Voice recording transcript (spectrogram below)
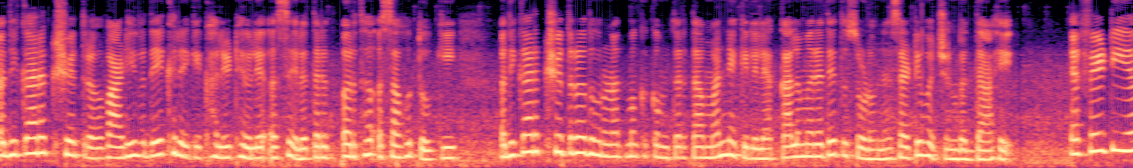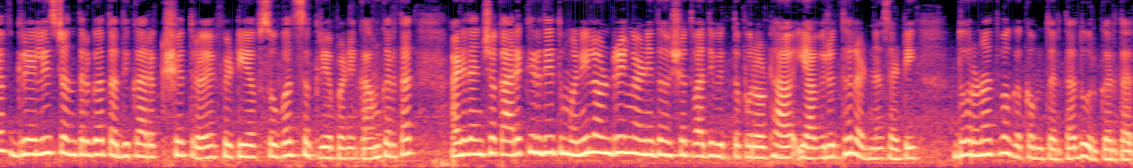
अधिकार क्षेत्र वाढीव देखरेखीखाली ठेवले असेल तर अर्थ असा होतो की अधिकार क्षेत्र धोरणात्मक कमतरता मान्य केलेल्या कालमर्यादेत सोडवण्यासाठी वचनबद्ध आहे. एफ ए टी एफ ग्रेलिस्ट अंतर्गत अधिकार क्षेत्र एफ ए टी एफ सोबत सक्रियपणे काम करतात आणि त्यांच्या कारकिर्दीत मनी लॉन्ड्रिंग आणि दहशतवादी वित्तपुरवठा याविरुद्ध लढण्यासाठी धोरणात्मक कमतरता दूर करतात.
